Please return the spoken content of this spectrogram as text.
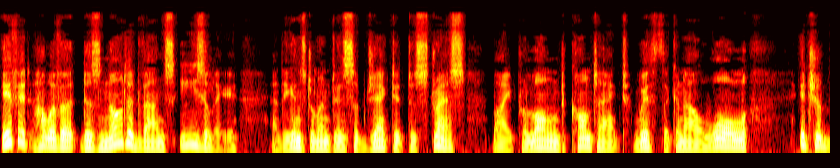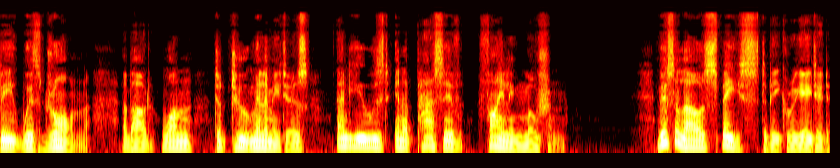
If it, however, does not advance easily, and the instrument is subjected to stress by prolonged contact with the canal wall, it should be withdrawn about 1 to 2 millimeters and used in a passive filing motion. This allows space to be created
